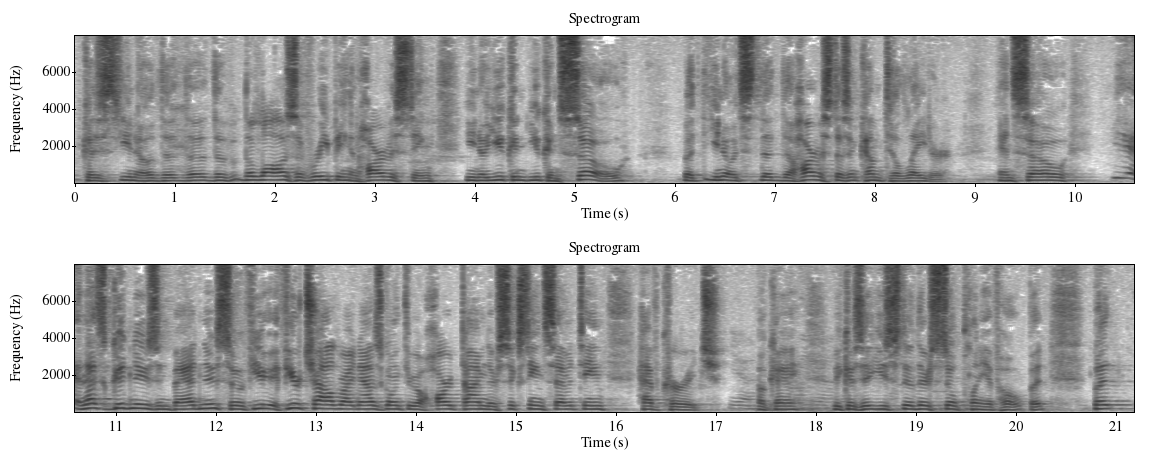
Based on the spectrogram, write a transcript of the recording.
because you know the, the the the laws of reaping and harvesting. You know, you can you can sow, but you know it's the the harvest doesn't come till later, and so and that's good news and bad news. So if you if your child right now is going through a hard time, they're 16, 17, have courage. Yeah. Okay? Yeah. Because it, still, there's still plenty of hope. But but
